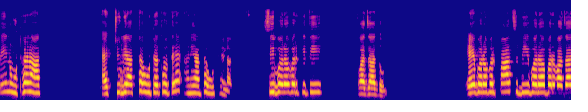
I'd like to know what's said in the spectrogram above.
पेन उठणार ऍक्च्युली आता उठत होते आणि आता उठेनात. सी बरोबर किती? वजा दोन. ए बरोबर पाच बी बरोबर वजा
